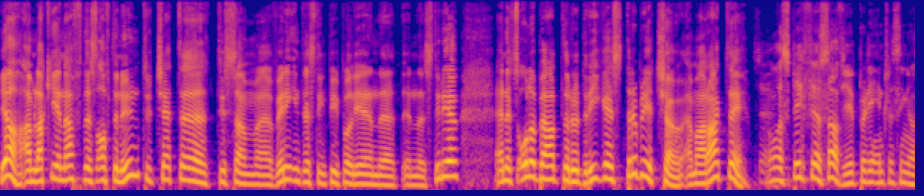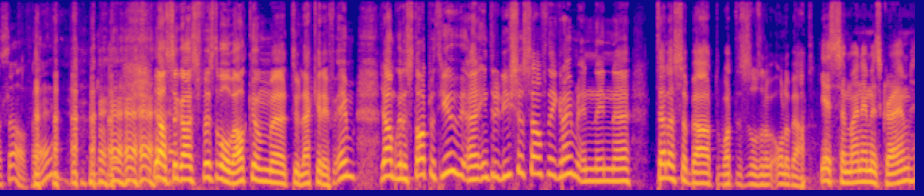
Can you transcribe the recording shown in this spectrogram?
Yeah, I'm lucky enough this afternoon to chat uh, to some uh, very interesting people here in the in the studio, and it's all about the Rodriguez tribute show. Am I right there? Well, speak for yourself. You're pretty interesting yourself, eh? yeah. So, guys, first of all, welcome uh, to Lekker FM. Yeah, I'm going to start with you. Uh, introduce yourself there, Graham, and then uh, tell us about what this is all about. Yes, so my name is Graham.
